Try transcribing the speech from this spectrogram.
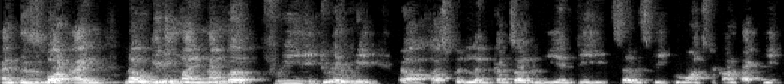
And this is what i'm now giving my number freely to every uh, hospital and consultant ent service who wants to contact me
